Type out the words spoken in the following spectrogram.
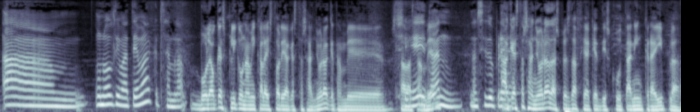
Uh, un últim tema, què et sembla? Voleu que expliqui una mica la història d'aquesta senyora, que també està sí, bastant bé? tant. Nancy Dupré. Aquesta senyora, després de fer aquest disco tan increïble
